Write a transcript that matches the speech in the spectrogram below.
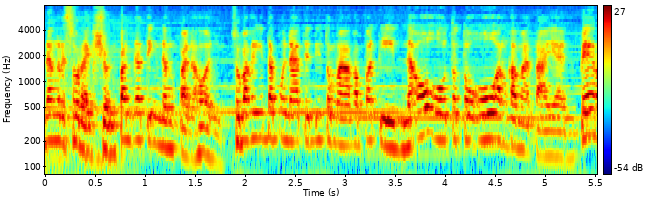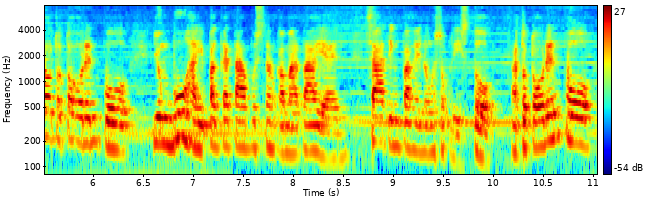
ng resurrection pagdating ng panahon. So makikita po natin dito mga kapatid na oo, totoo ang kamatayan. Pero totoo rin po yung buhay pagkatapos ng kamatayan sa ating Panginoong Kristo. At totoo rin po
